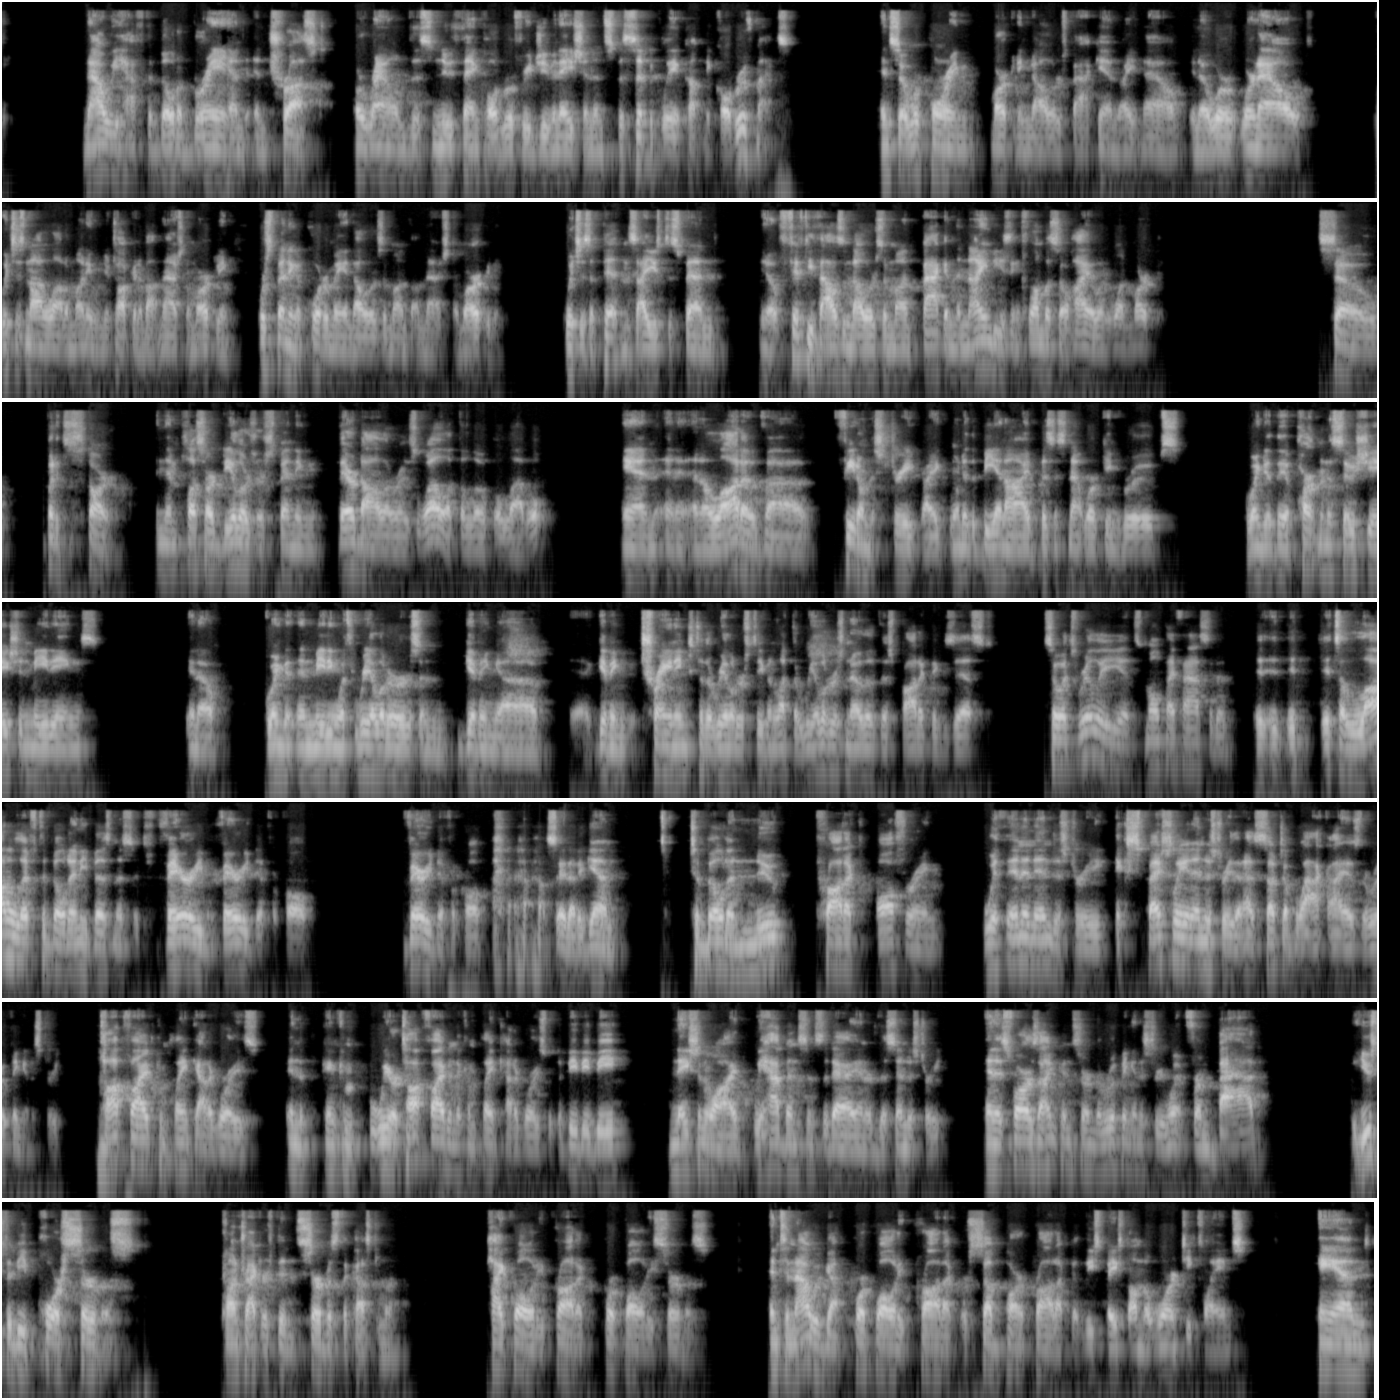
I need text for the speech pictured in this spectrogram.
Now we have to build a brand and trust around this new thing called roof rejuvenation and specifically a company called Roof Maxx. And so we're pouring marketing dollars back in right now. You know, we're we're now, which is not a lot of money when you're talking about national marketing. We're spending a quarter million dollars a month on national marketing, which is a pittance. I used to spend, you know, fifty thousand dollars a month back in the '90s in Columbus, Ohio, in one market. So, but it's a start. And then plus our dealers are spending their dollar as well at the local level and and, and a lot of uh, feet on the street, right? Going to the BNI business networking groups, going to the apartment association meetings, you know, going to, and meeting with realtors and giving uh, giving trainings to the realtors to even let the realtors know that this product exists. So it's really it's multifaceted. It, it, it's a lot of lift to build any business. It's very very difficult, very difficult. I'll say that again to build a new product offering within an industry, especially an industry that has such a black eye as the roofing industry. Mm-hmm. Top five complaint categories in the in com, we are top five in the complaint categories with the BBB nationwide. We have been since the day I entered this industry. And as far as I'm concerned, the roofing industry went from bad, it used to be poor service. Contractors didn't service the customer. High quality product, poor quality service. And to now we've got poor quality product or subpar product, at least based on the warranty claims. And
